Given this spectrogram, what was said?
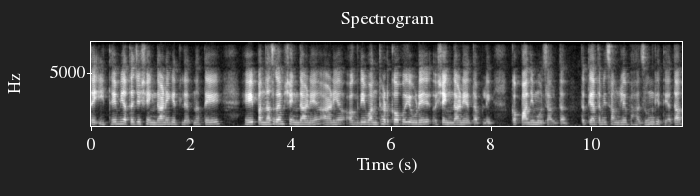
तर इथे मी आता जे शेंगदाणे घेतले आहेत ना ते हे पन्नास ग्रॅम शेंगदाणे आणि अगदी वन थर्ड कप एवढे शेंगदाणे आहेत आपले. कपाने मोजाल तर. तर ते आता मी चांगले भाजून घेते. आता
